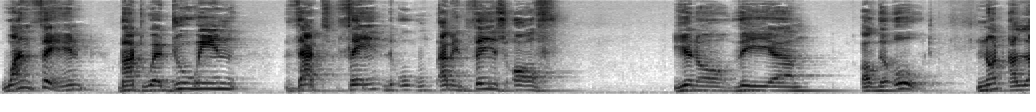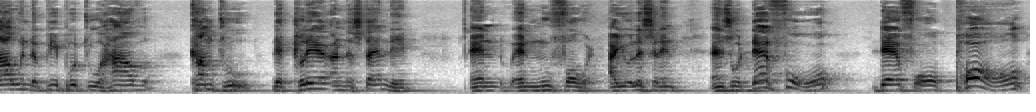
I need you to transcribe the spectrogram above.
one thing, but were doing that thing, I mean, things of, you know, the, um, of the old, not allowing the people to have come to the clear understanding and, and move forward. Are you listening? And so therefore, Therefore, Paul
